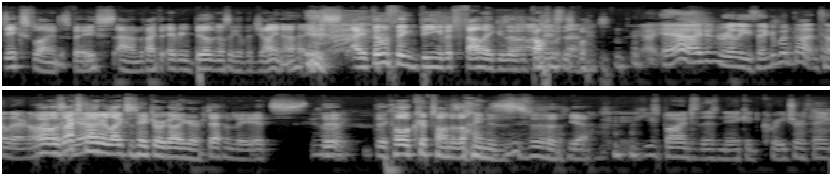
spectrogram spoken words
dicks fly into space, and the fact that every building looks like a vagina is, I don't think being a bit phallic is a I problem at missed this that. point. Uh, yeah, I didn't really think about that until there. now, Oh, but Zack yeah. Snyder likes his H.R. Giger, definitely. It's the like- the whole Krypton design is uh, yeah. He's bound to this naked creature thing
